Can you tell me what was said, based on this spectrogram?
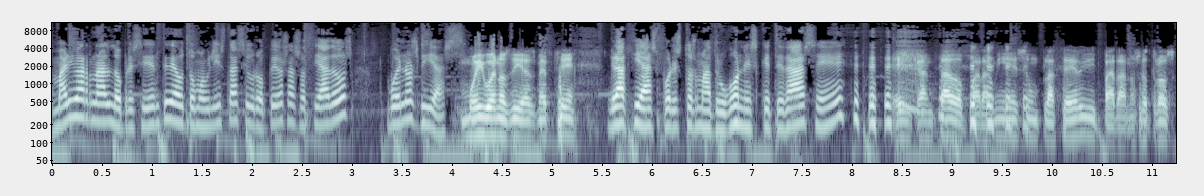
Mario Arnaldo, presidente de Automovilistas Europeos Asociados, buenos días. Muy buenos días, Merce. Gracias por estos madrugones que te das. ¿eh? Encantado, para mí es un placer y para nosotros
